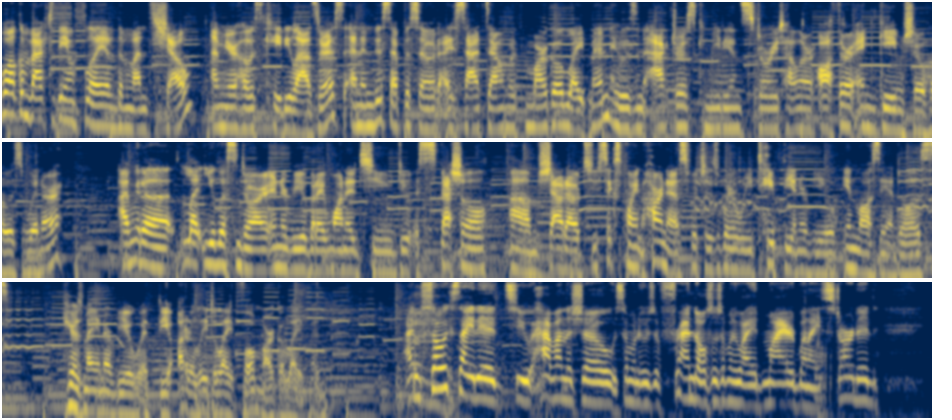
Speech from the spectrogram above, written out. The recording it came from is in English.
Welcome back to the Employee of the Month show. I'm your host, Katie Lazarus, and in this episode, I sat down with Margot Leitman, who is an actress, comedian, storyteller, author, and game show host winner. I'm going to let you listen to our interview, but I wanted to do a special um, shout out to Six Point Harness, which is where we taped the interview in Los Angeles. Here's my interview with the utterly delightful Margot Leitman. I'm so excited to have on the show someone who's a friend, also someone who I admired when I started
